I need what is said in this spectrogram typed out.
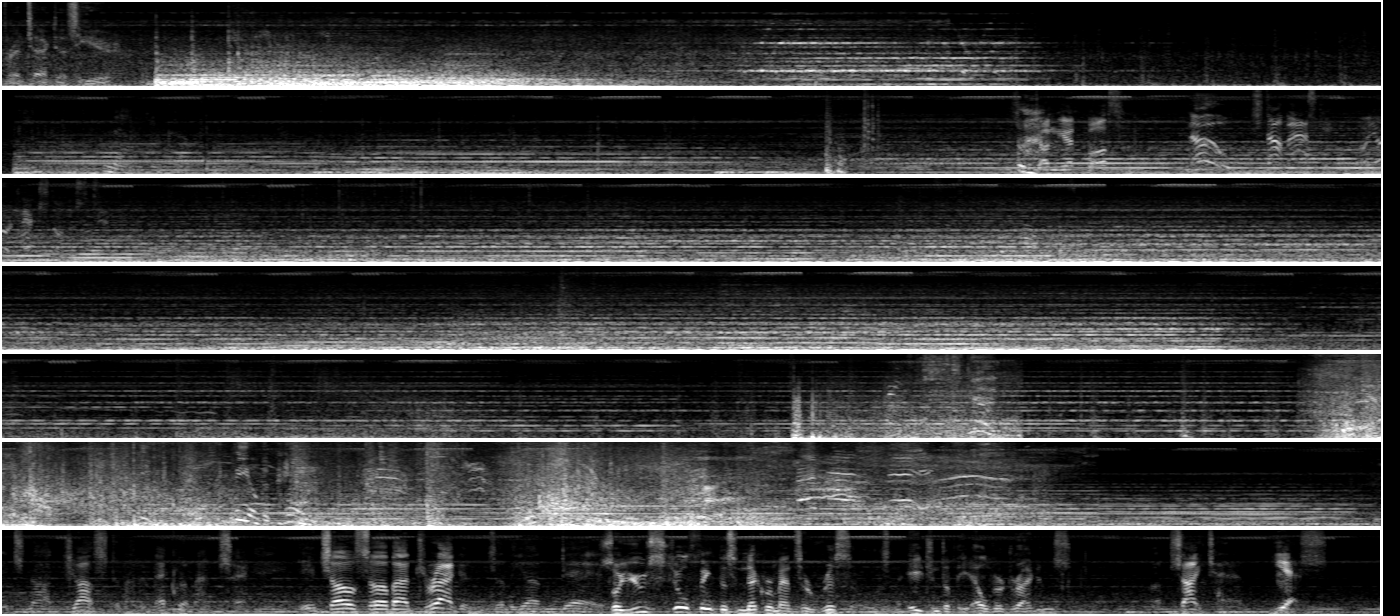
Never attacked us here. Done yet, boss? It's not just about a necromancer. It's also about dragons and the undead. So you still think this necromancer Rissa was an agent of the Elder Dragons? On Zhaitan, yes.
